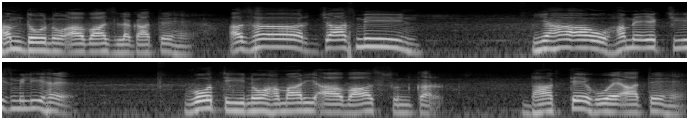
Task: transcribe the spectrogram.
हम दोनों आवाज़ लगाते हैं। अजहर, जासमीन, यहाँ आओ, हमें एक चीज़ मिली है। वो तीनों हमारी आवाज़ सुनकर भागते हुए आते हैं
